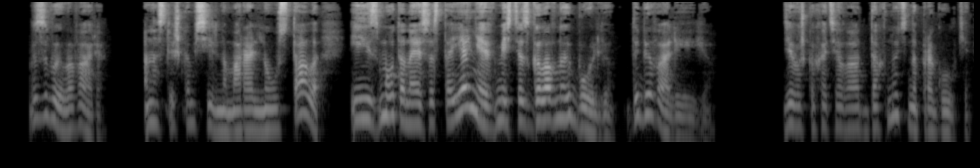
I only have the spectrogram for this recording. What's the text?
— взвыла Варя. Она слишком сильно морально устала, и измотанное состояние вместе с головной болью добивали ее. Девушка хотела отдохнуть на прогулке,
